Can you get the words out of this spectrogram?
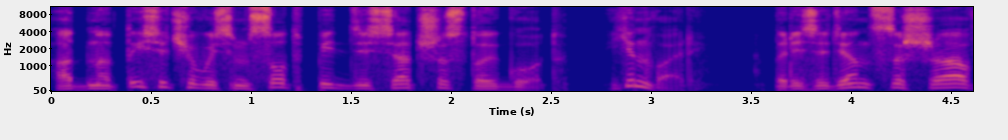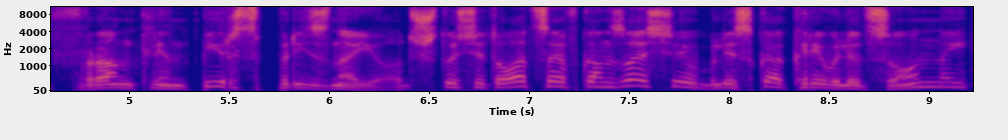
1856 год. Январь. Президент США Франклин Пирс признает, что ситуация в Канзасе близка к революционной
